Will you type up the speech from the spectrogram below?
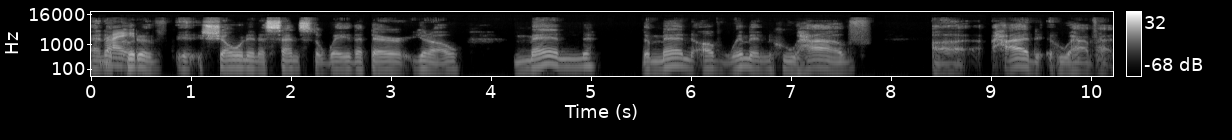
and right. it could have shown in a sense the way that they're, you know, men, the men of women who have uh, had who have had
